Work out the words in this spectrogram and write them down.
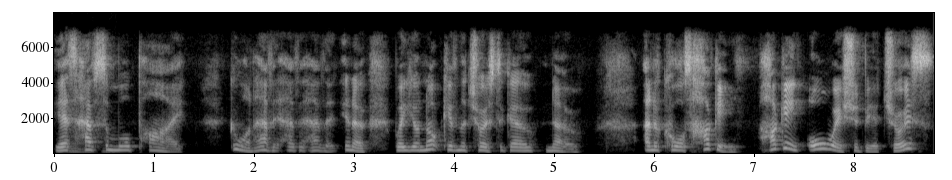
Yes, mm. have some more pie. Go on, have it, have it, have it. You know, where you're not given the choice to go, no. And of course, hugging. Hugging always should be a choice.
